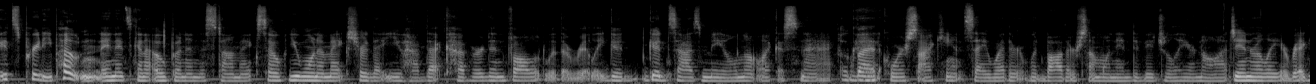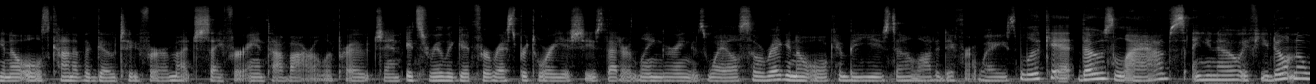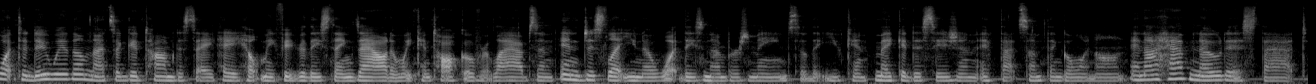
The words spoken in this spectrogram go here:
it's pretty potent and it's going to open in the stomach. So you want to make sure that you have that covered and followed with a really good good sized meal, not like a snack. Okay. But of course, I can't say whether it would bother someone individually or not. Generally, oregano oil is kind of a go-to for a much safer antiviral approach and it's really good for respiratory issues that are lingering as well. So oregano oil can be used in a lot of different ways. Look at those labs, you know, if you don't know what to do with them, that's a good time to say, "Hey, help me figure these things out." Out and we can talk over labs and, and just let you know what these numbers mean so that you can make a decision if that's something going on. And I have noticed that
